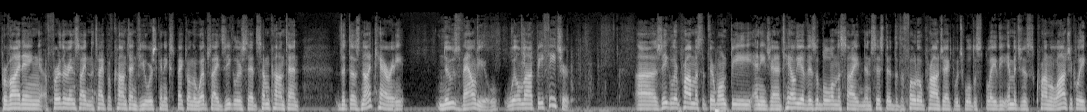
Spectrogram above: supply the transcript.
Providing further insight in the type of content viewers can expect on the website, Ziegler said some content that does not carry news value will not be featured. Uh, Ziegler promised that there won't be any genitalia visible on the site and insisted that the photo project, which will display the images chronologically,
